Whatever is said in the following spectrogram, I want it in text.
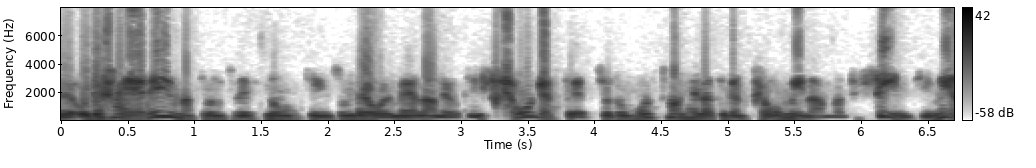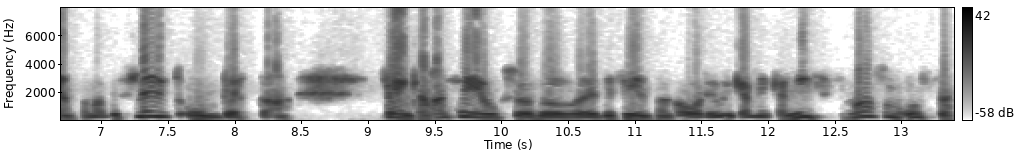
Eh, och det här är ju naturligtvis någonting som då emellanåt ifrågasätts så då måste man hela tiden påminna om att det finns gemensamma beslut om detta. Sen kan man se också hur eh, det finns en rad olika mekanismer som OSSE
